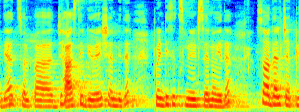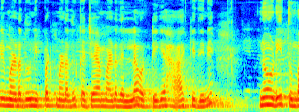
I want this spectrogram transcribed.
ಇದೆ. ಅದು ಸ್ವಲ್ಪ ಜಾಸ್ತಿ ಡ್ಯೂರೇಷನ್ ಇದೆ. ಟ್ವೆಂಟಿ ಸಿಕ್ಸ್ ಮಿನಿಟ್ಸ್ ಏನೋ ಇದೆ. ಸೊ ಅದ್ರಲ್ಲಿ ಚಕ್ಲಿ ಮಾಡೋದು ನಿಪ್ಪಟ್ಟು ಮಾಡೋದು, ಕಜ್ಜಾಯ ಮಾಡೋದೆಲ್ಲ ಒಟ್ಟಿಗೆ ಹಾಕಿದ್ದೀನಿ. ನೋಡಿ, ತುಂಬ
